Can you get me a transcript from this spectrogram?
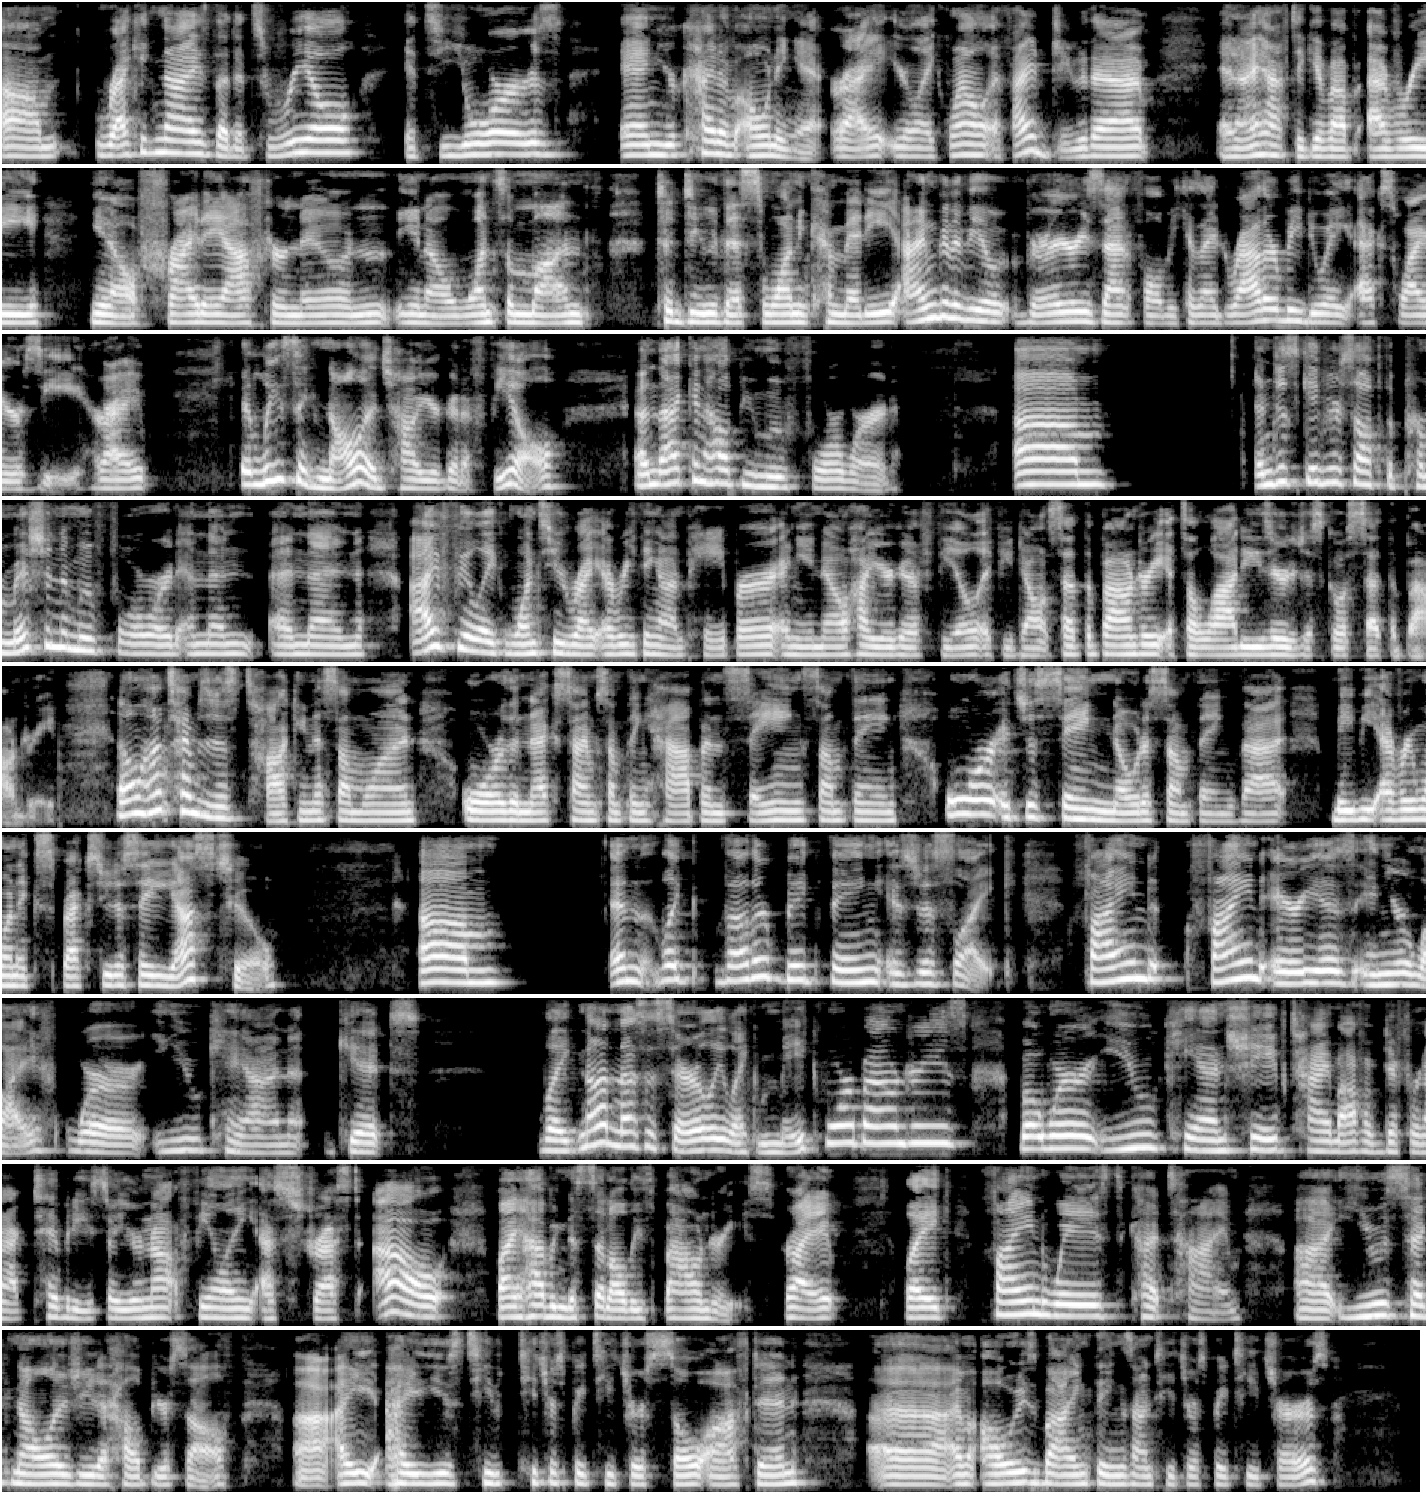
um, recognize that it's real, it's yours, and you're kind of owning it, right? You're like, well, if I do that and I have to give up every you know, Friday afternoon, you know, once a month to do this one committee, I'm going to be very resentful because I'd rather be doing X, Y, or Z, right? At least acknowledge how you're going to feel, and that can help you move forward. Um, and just give yourself the permission to move forward and then and then i feel like once you write everything on paper and you know how you're going to feel if you don't set the boundary it's a lot easier to just go set the boundary. And a lot of times just talking to someone or the next time something happens saying something or it's just saying no to something that maybe everyone expects you to say yes to. Um and like the other big thing is just like find find areas in your life where you can get like not necessarily like make more boundaries but where you can shave time off of different activities so you're not feeling as stressed out by having to set all these boundaries right? Like find ways to cut time uh, use technology to help yourself. Uh, I I use teachers pay teachers so often uh, I'm always buying things on Teachers Pay Teachers.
